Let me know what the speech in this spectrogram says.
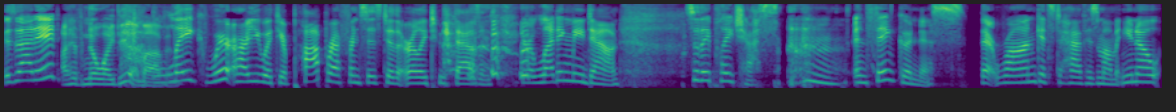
Is that it? I have no idea, Marvin. Blake, where are you with your pop references to the early 2000s? You're letting me down. So they play chess. and thank goodness that Ron gets to have his moment. You know,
